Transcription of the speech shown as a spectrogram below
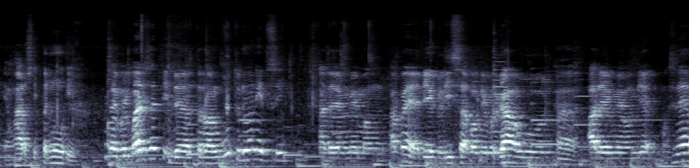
yang harus dipenuhi. Saya pribadi saya tidak terlalu butuh doang itu sih. Ada yang memang apa ya dia gelisah kalau dia bergaul. Hah. Ada yang memang dia maksudnya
